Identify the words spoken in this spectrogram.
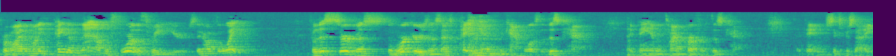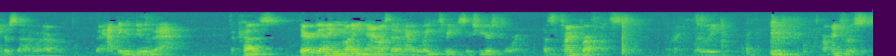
provide the money to pay them now before the three years. They don't have to wait. For this service, the workers, in a sense, pay him, the capitalist, a discount. They pay him a time preference discount. They pay him 6%, 8%, whatever. They're happy to do that because they're getting money now instead of having to wait three six years for it. That's the time preference. Right? Really, our interest.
